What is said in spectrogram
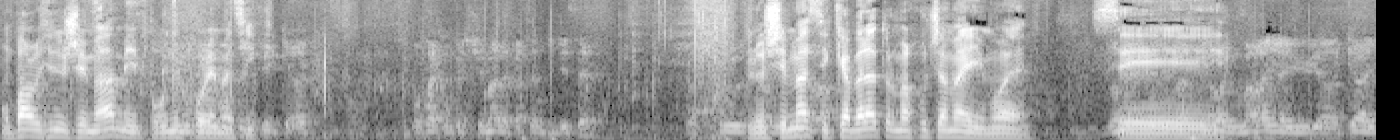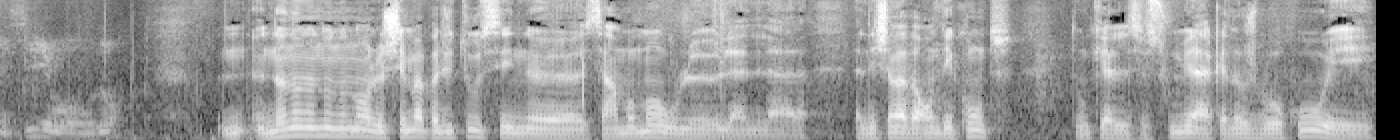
On parle aussi de schéma, mais pour une autre problématique. C'est pour ça qu'on fait le schéma de la personne qui décède Le schéma, c'est Kabbalah Tol Malchut Shamaim, ouais. C'est non? Non, non, non, non, non, le schéma pas du tout. C'est une, c'est un moment où le la, la, la Neshama va rendre des comptes. Donc elle se soumet à Kadosh Hu et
